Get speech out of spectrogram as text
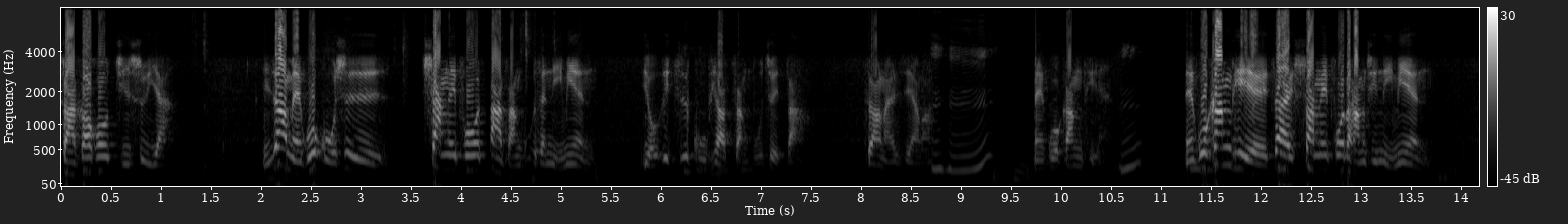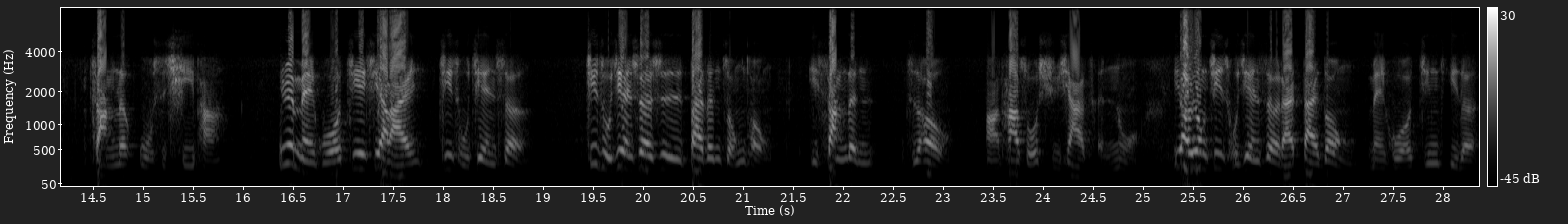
杀高后结束呀。你知道美国股市上一波大涨过程里面，有一只股票涨幅最大，知道哪一家吗？美国钢铁。美国钢铁在上一波的行情里面涨了五十七趴，因为美国接下来基础建设，基础建设是拜登总统一上任之后啊，他所许下的承诺，要用基础建设来带动美国经济的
